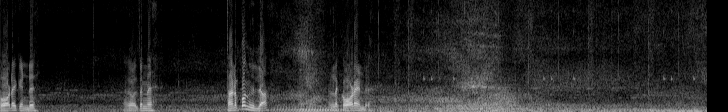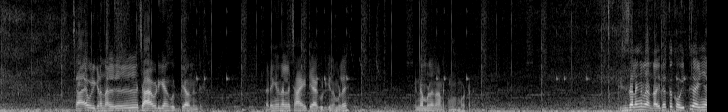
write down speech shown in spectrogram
കോടയൊക്കെ ഉണ്ട്. അതുപോലെ തന്നെ തണുപ്പൊന്നുമില്ല. നല്ല കോടയുണ്ട്. ചായ കുടിക്കണം. നല്ല ചായ കുടിക്കാൻ കുട്ടിയാവുന്നുണ്ട്. എവിടെയെങ്കിലും നല്ല ചായ കിട്ടിയാൽ കുടിക്കും നമ്മൾ പിന്നെ നമ്മൾ നടക്കും മുമ്പോട്ട്. കൃഷി സ്ഥലങ്ങൾ കണ്ടോ? ഇതൊക്കെ കൊയ്ത്ത് കഴിഞ്ഞ്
